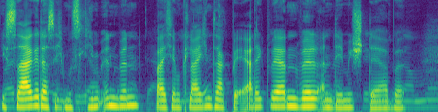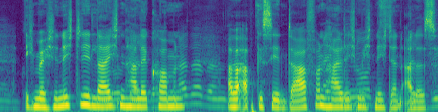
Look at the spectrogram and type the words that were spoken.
Ich sage, dass ich Muslimin bin, weil ich am gleichen Tag beerdigt werden will, an dem ich sterbe. Ich möchte nicht in die Leichenhalle kommen, aber abgesehen davon halte ich mich nicht an alles,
